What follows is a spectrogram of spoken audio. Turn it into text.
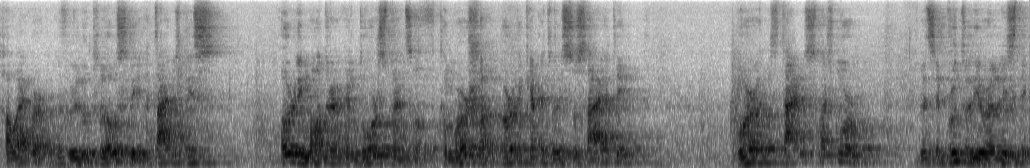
However, if we look closely, at times these early modern endorsements of commercial early capitalist society were at times much more, let's say, brutally realistic,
